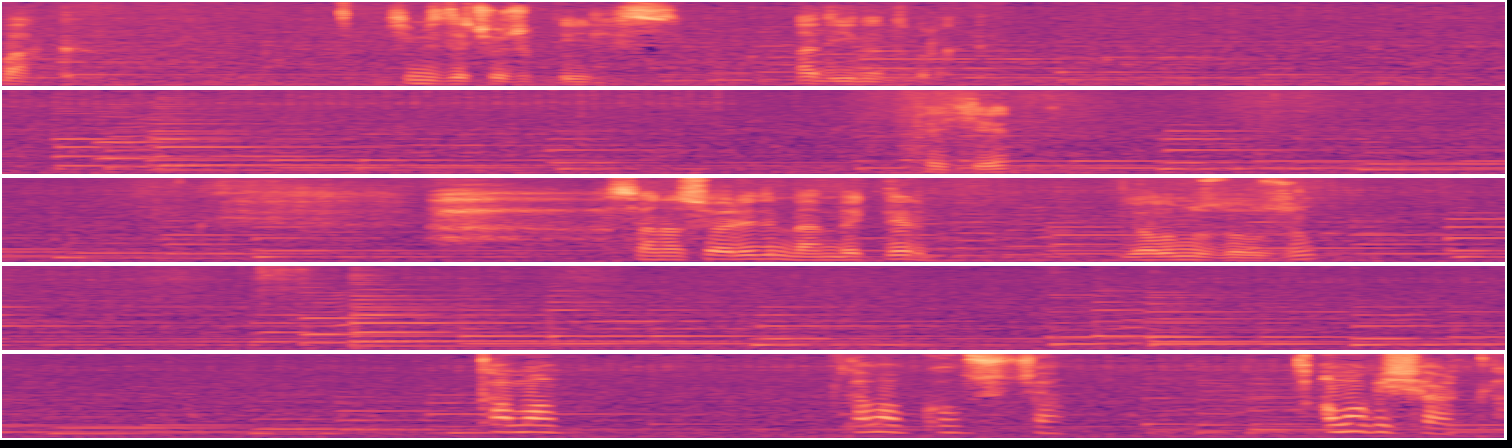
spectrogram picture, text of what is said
Bak. ikimiz de çocuk değiliz. Hadi inadı bırak. Peki. Sana söyledim ben beklerim. Yolumuz da uzun. Tamam. Tamam konuşacağım. Ama bir şartla.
